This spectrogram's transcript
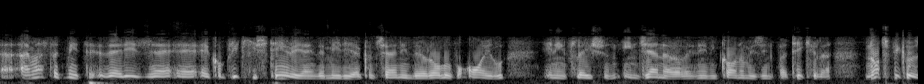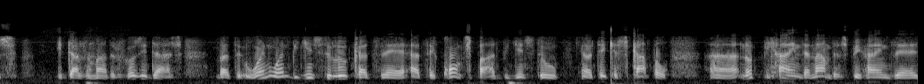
I must admit there is a, a complete hysteria in the media concerning the role of oil in inflation in general and in economies in particular. Not because it doesn't matter, of course it does, but when one begins to look at the at the quants part, begins to you know, take a scalpel, uh, not behind the numbers, behind the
